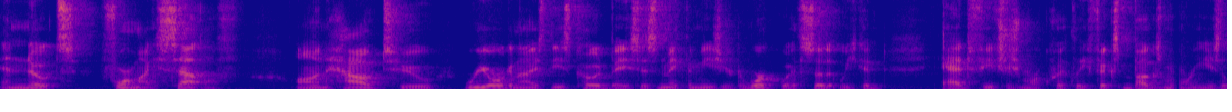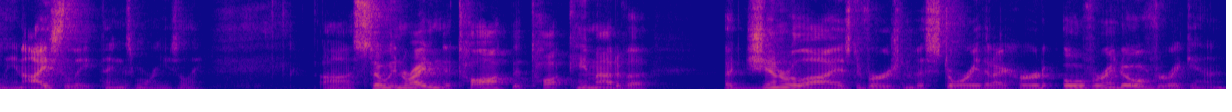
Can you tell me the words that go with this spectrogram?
and notes for myself on how to reorganize these code bases and make them easier to work with so that we could add features more quickly, fix bugs more easily, and isolate things more easily. Uh, so in writing the talk, the talk came out of a, a generalized version of a story that I heard over and over again,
